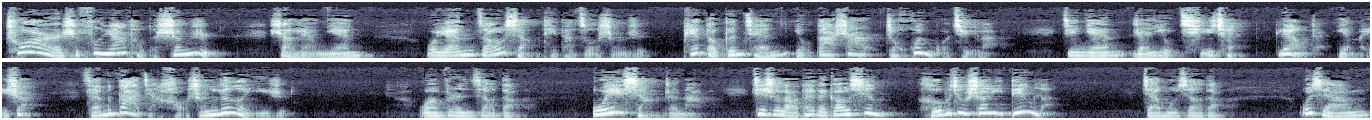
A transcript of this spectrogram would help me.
初二是凤丫头的生日，上两年我原早想替她做生日，偏到跟前有大事儿，就混过去了。今年人又齐全，料着也没事儿，咱们大家好生乐一日。”王夫人笑道：“我也想着呢，既是老太太高兴，何不就商议定了？”贾母笑道。我想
